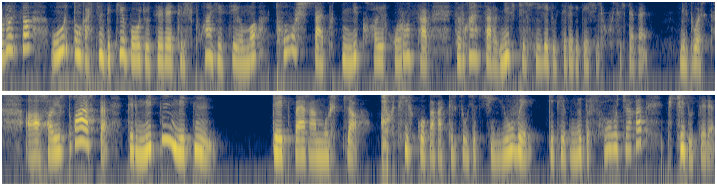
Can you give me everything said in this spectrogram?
ерөөсөө үр дүн гартал битгий бууж үзээрэй тэр их тухайн хийсэн юм уу тууштай бүтэн 1 2 3 сар 6 сар 1 жил хийгээд үзээрэй гэдгийг хэлэх хүсэлтэй байна. Нэгдүгээр. А хоёрдугаарт тэр мэдэн мэдэн гэд байгаа мөртлөө огт хийхгүй байгаа тэр зүйлүүд чинь юу вэ гэдгийг өнөөдөр сууж агаад бичээд үзээрэй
